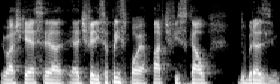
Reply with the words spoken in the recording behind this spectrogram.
eu acho que essa é a, é a diferença principal, é a parte fiscal do Brasil.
